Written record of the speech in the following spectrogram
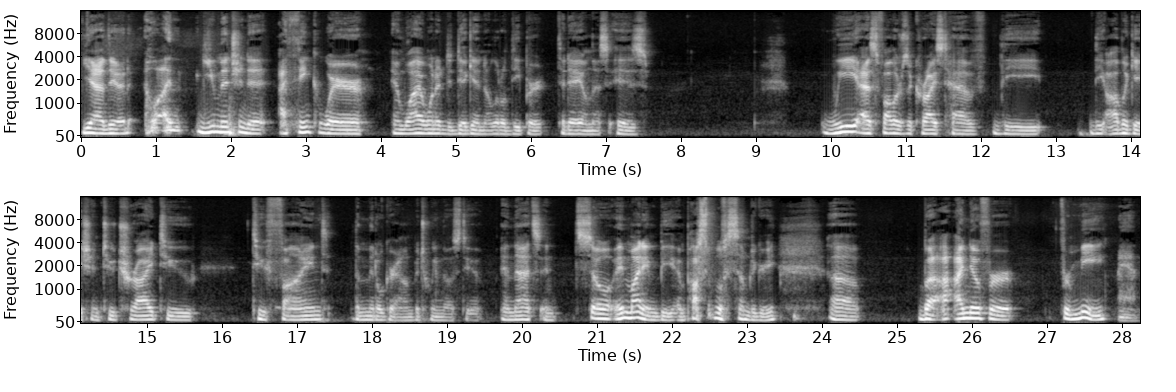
Yeah, dude. Well, and you mentioned it. I think where and why I wanted to dig in a little deeper today on this is we as followers of Christ have the the obligation to try to to find the middle ground between those two. And that's and so it might even be impossible to some degree. Uh, but I, I know for for me, Man.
